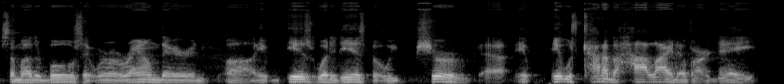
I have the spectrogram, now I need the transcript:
some other bulls that were around there, and uh, it is what it is. But we sure uh, it it was kind of a highlight of our day,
